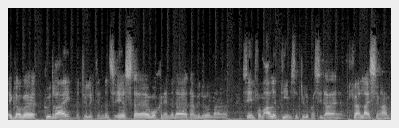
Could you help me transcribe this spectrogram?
ich glaube Q3 natürlich dann das erste Wochenende da, da werden wir mal sehen von allen Teams natürlich, was sie da für eine Leistung haben.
